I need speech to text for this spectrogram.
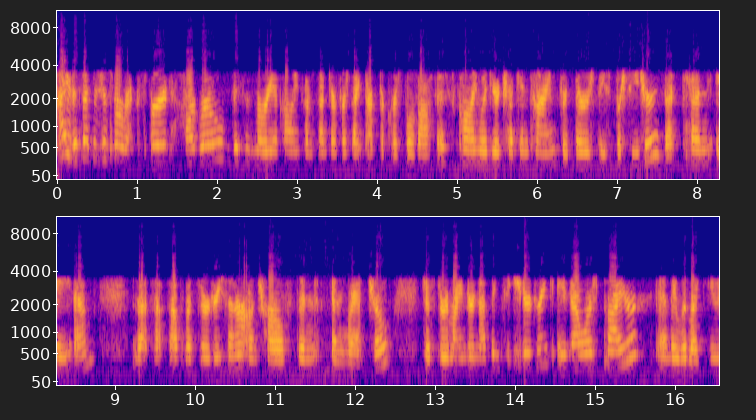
Hi, this message is for Rexford Hargrove. This is Maria calling from Center for Sight Dr. Crystal's office, calling with your check-in time for Thursday's procedure at 10 a.m. That's at Southwest Surgery Center on Charleston and Rancho. Just a reminder, nothing to eat or drink eight hours prior, and they would like you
